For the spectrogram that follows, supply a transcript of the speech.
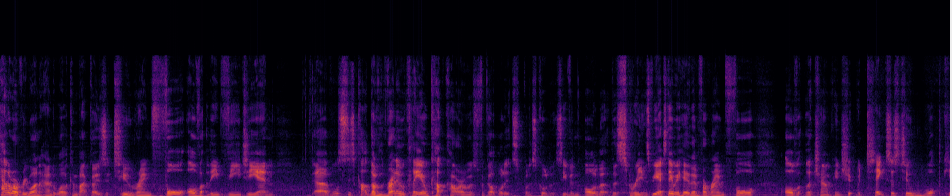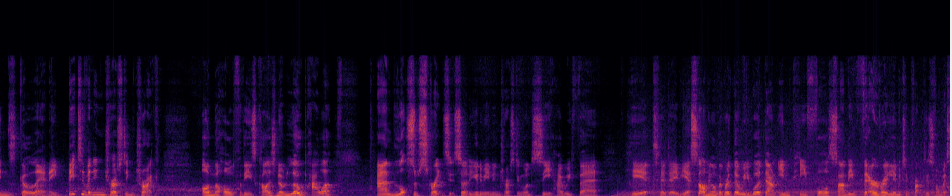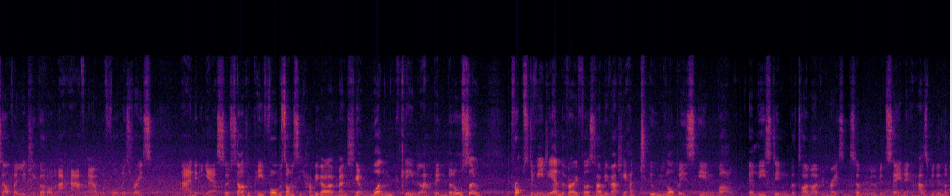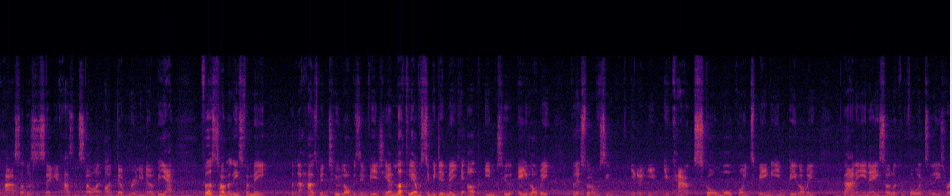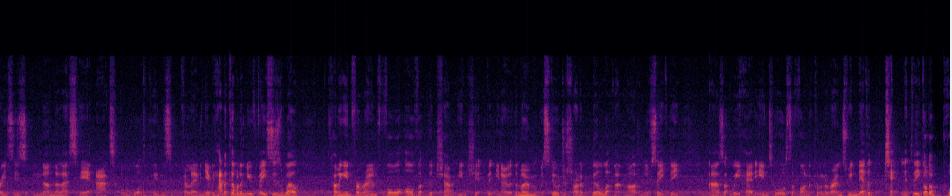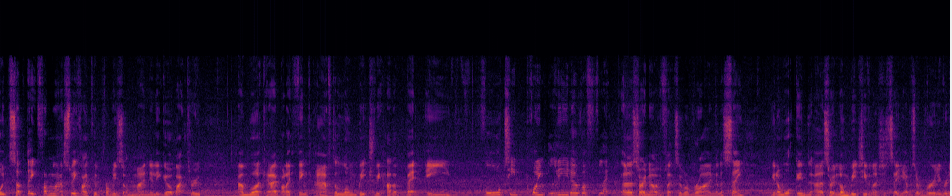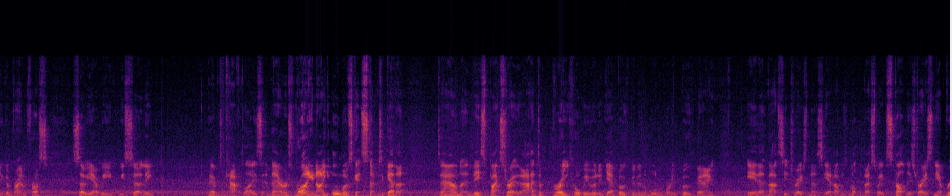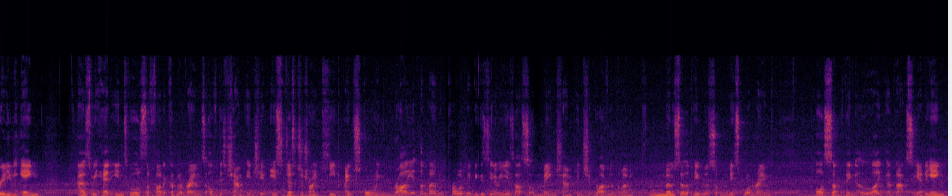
Hello everyone and welcome back guys to round 4 of the VGN uh, what's this car? The Renault Clio Cup car. I almost forgot what it's what it's called. It's even on the screens. But yeah, today we're here then for round 4 of the championship which takes us to Watkins Glen. A bit of an interesting track on the whole for these cars. You know, low power and lots of straights. It's certainly going to be an interesting one to see how we fare here today. But yeah, starting on the grid though, we were down in P4, sadly. Very, very limited practice for myself. I literally got on about half an hour before this race. And yeah, so started P4, was honestly happy that I managed to get one clean lap in, but also props to VGN, the very first time we've actually had two lobbies in, well, at least in the time I've been racing. Some people have been saying it has been in the past, others are saying it hasn't, so I, I don't really know. But yeah, first time at least for me that there has been two lobbies in VGN. Luckily, obviously, we did make it up into a lobby for this one. Obviously, you know, you, you can't score more points being in B lobby than in A, so looking forward to these races nonetheless here at Watkins Glen. Yeah, we had a couple of new faces as well coming in for round four of the championship, but you know, at the moment we're still just trying to build up that margin of safety as we head in towards the final couple of rounds. We never technically got a points update from last week. I could probably sort of manually go back through and work it out. But I think after Long Beach, we had a bet a 40 point lead over Flex. Uh, sorry, not over Flex over Rye, I'm going to say. You know, what in, uh, sorry, Long Beach, even I should say, yeah, it was a really, really good round for us. So, yeah, we, we certainly were able to capitalise there as Ryan and I almost get stuck together down this back straight there. I had to brake or we would have, yeah, both been in the wall and probably both been out in that situation there. So, yeah, that was not the best way to start this race. And, yeah, really the aim as we head in towards the final couple of rounds of this championship is just to try and keep outscoring Rye at the moment, probably, because, you know, he is our sort of main championship rival at the moment. Most other people have sort of missed one round or something like that. So, yeah, the aim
